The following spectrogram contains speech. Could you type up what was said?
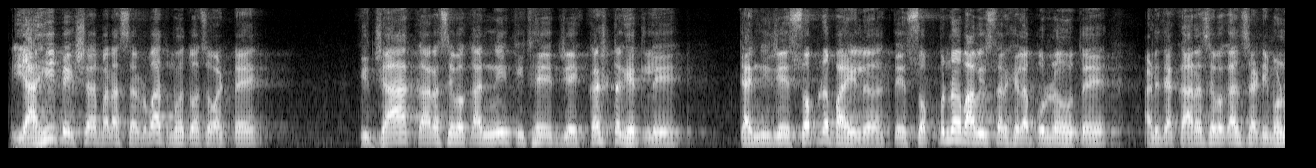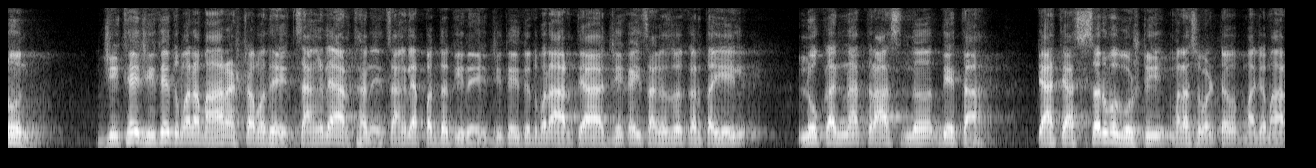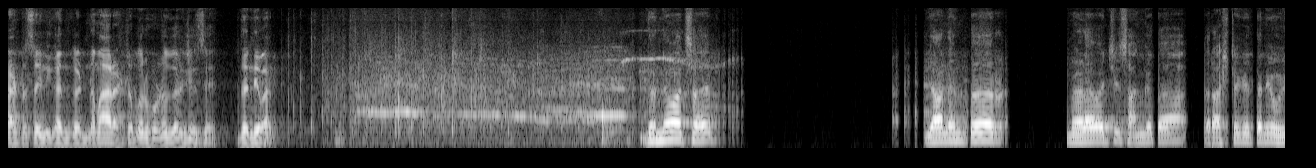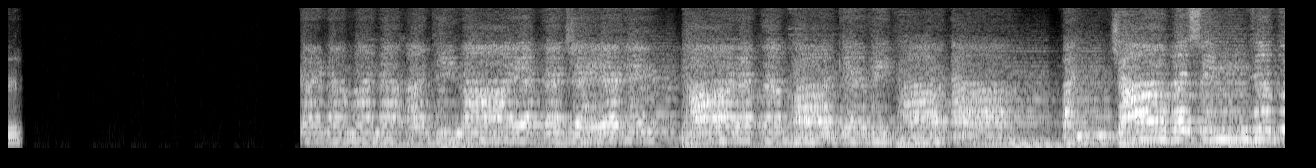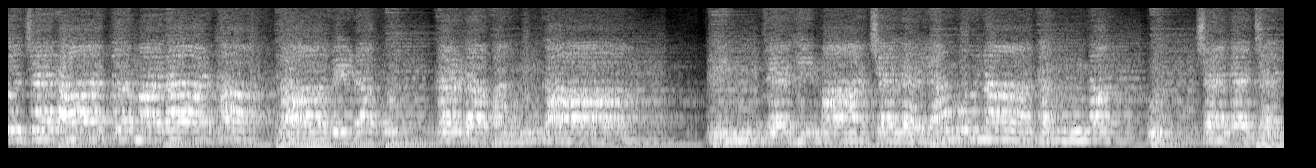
याहीपेक्षा मला सर्वात महत्त्वाचं वाटतंय की ज्या कारसेवकांनी तिथे जे कष्ट घेतले त्यांनी जे स्वप्न पाहिलं ते स्वप्न बावीस तारखेला पूर्ण होते. आणि त्या कारसेवकांसाठी म्हणून जिथे जिथे तुम्हाला महाराष्ट्रामध्ये चांगल्या अर्थाने चांगल्या पद्धतीने जिथे जिथे तुम्हाला आरत्या जे काही चांगलं करता येईल लोकांना त्रास न देता त्या त्या सर्व गोष्टी मला असं वाटतं माझ्या महाराष्ट्र सैनिकांकडनं महाराष्ट्रभर होणं गरजेचं आहे. धन्यवाद. धन्यवाद साहेब. यानंतर मेळाव्याची सांगता राष्ट्रगीताने होईल. गणमन अधिनायक जय हे भारत भाग्य विधाता पञ्जाब सिन्ध गुजरात मराठा द्राविड पुकण वङ्गा हिन्द्र हिमाचल यमुना गङ्गा उच्चल जल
